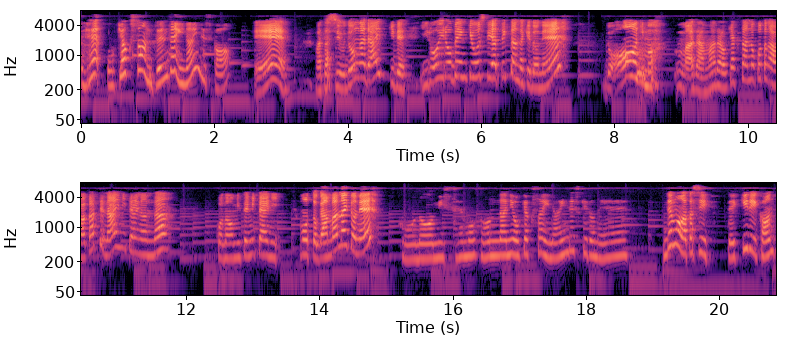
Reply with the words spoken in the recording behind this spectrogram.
え、お客さん全然いないんですか？ええ私うどんが大好きでいろいろ勉強してやってきたんだけどね。どうにも、まだまだお客さんのことが分かってないみたいなんだ。このお店みたいにもっと頑張んないとね。このお店もそんなにお客さんいないんですけどね。でも私、てっきり勘違い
